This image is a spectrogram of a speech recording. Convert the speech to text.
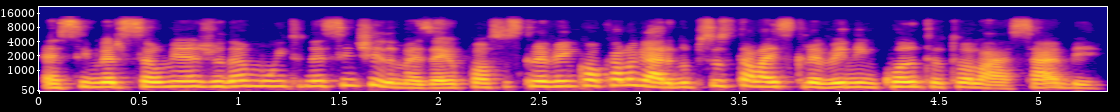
essa imersão me ajuda muito nesse sentido, mas aí eu posso escrever em qualquer lugar, eu não preciso estar lá escrevendo enquanto eu estou lá, sabe?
